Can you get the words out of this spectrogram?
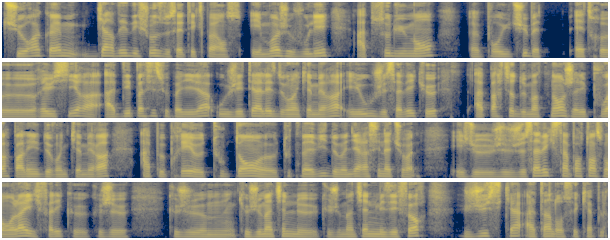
tu auras quand même gardé des choses de cette expérience. Et moi, je voulais absolument euh, pour YouTube être être euh, réussir à, dépasser ce palier-là où j'étais à l'aise devant la caméra et où je savais que à partir de maintenant j'allais pouvoir parler devant une caméra à peu près euh, tout le temps, euh, toute ma vie de manière assez naturelle. Et je, je, savais que c'était important à ce moment-là. Il fallait que, que je que je que je maintienne le que je maintienne mes efforts jusqu'à atteindre ce cap-là.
